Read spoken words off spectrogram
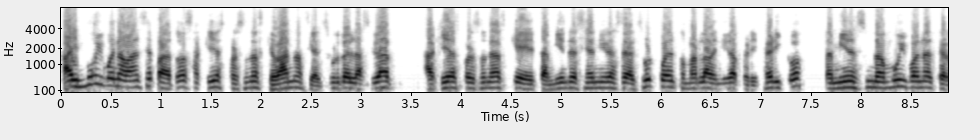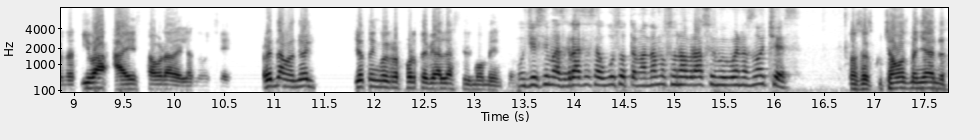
hay muy buen avance para todas aquellas personas que van hacia el sur de la ciudad. Aquellas personas que también desean ir hacia el sur pueden tomar la Avenida Periférico. También es una muy buena alternativa a esta hora de la noche. Brenda Manuel, yo tengo el reporte vial hasta el momento. Muchísimas gracias, Augusto. Te mandamos un abrazo y muy buenas noches. Nos escuchamos mañana.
